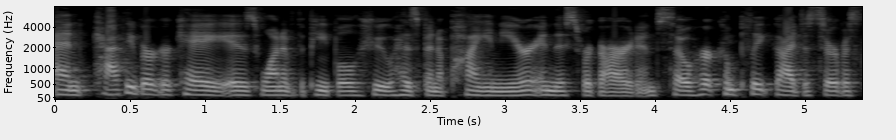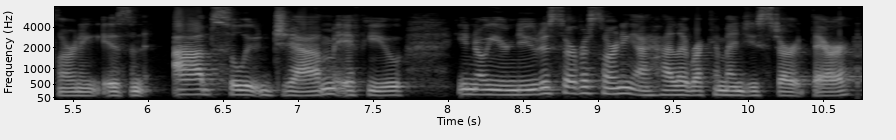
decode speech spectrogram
And Kathy Berger Kaye is one of the people who has been a pioneer in this regard. And so her complete guide to service learning is an absolute gem. If you you know you're new to service learning, I highly recommend you start there.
